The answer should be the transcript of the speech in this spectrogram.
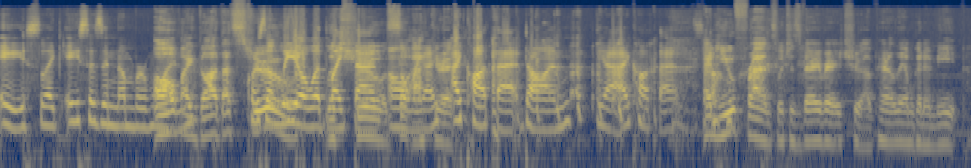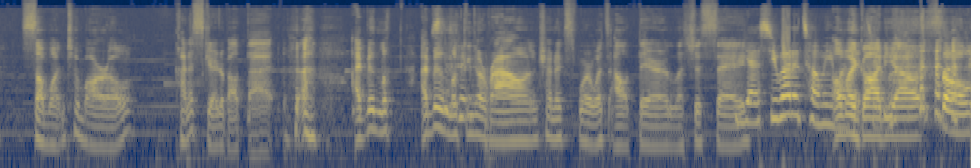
Ace, like Ace is in number one. Oh my god, that's Of course true. a Leo would That's like that. true. Oh so my accurate. god. I caught that, Don. yeah, I caught that. and new friends, which is very very true. Apparently, I'm gonna meet someone tomorrow. Kind of scared about that. I've been look. I've been looking around, trying to explore what's out there. Let's just say. Yes, you gotta tell me about Oh my god, too. yeah. So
